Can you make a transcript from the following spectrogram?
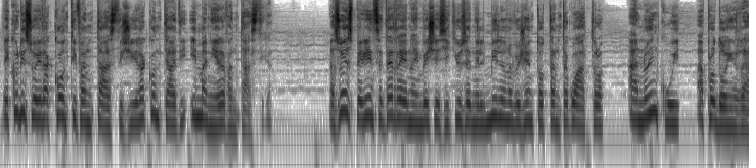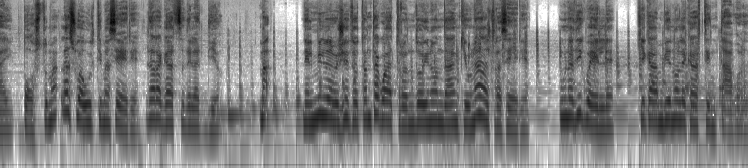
e con i suoi racconti fantastici raccontati in maniera fantastica. La sua esperienza terrena invece si chiuse nel 1984, anno in cui approdò in Rai, postuma, la sua ultima serie, La ragazza dell'addio. Ma nel 1984 andò in onda anche un'altra serie, una di quelle che cambiano le carte in tavola,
